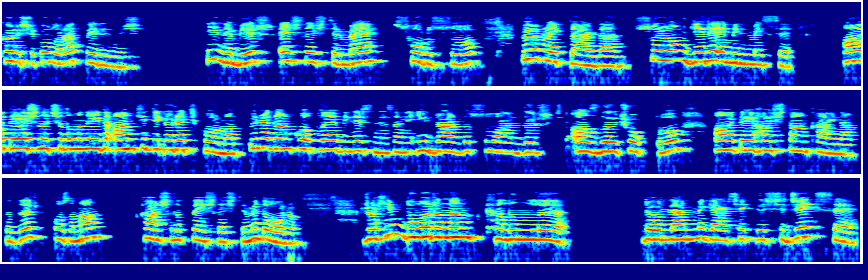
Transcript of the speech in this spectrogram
karışık olarak verilmiş. Yine bir eşleştirme sorusu. Böbreklerden suyun geri emilmesi. ADH'ın açılımı neydi? Antidiüretik hormon. Üreden kodlayabilirsiniz. Hani idrarda su vardır, azlığı çokluğu. ADH'tan kaynaklıdır. O zaman karşılıklı eşleştirme doğru. Rahim duvarının kalınlığı döllenme gerçekleşecekse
